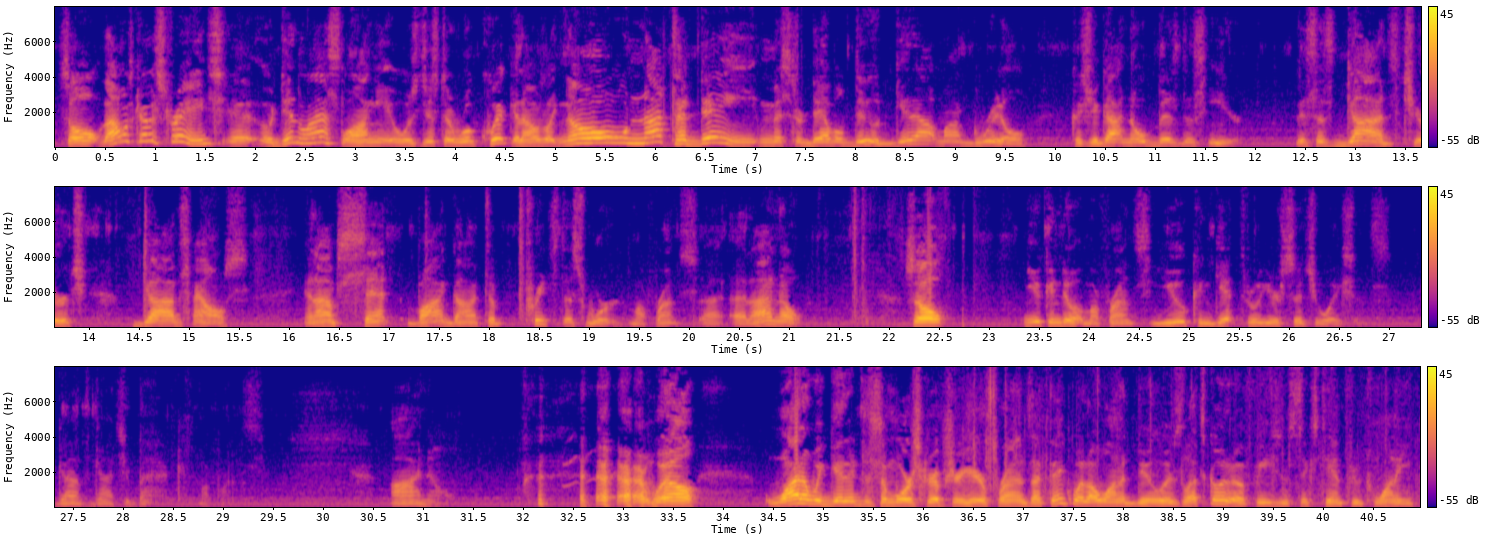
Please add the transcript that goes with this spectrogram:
so that was kind of strange. It, didn't last long. It was just a real quick, and I was like, no, not today, Mr. Devil Dude. Get out my grill because you got no business here. This is God's church, God's house, and I'm sent by God to preach this word, my friends. Uh, and I know so you can do it, my friends. You can get through your situations. God's got you back, my friends. I know. well, why don't we get into some more scripture here, friends? I think what I want to do is let's go to Ephesians 6 10 through 20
